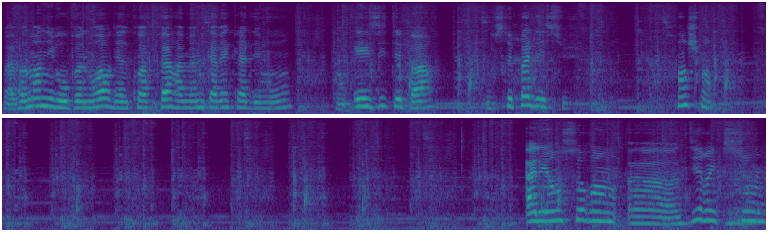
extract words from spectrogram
Bah, vraiment, niveau open world, il y a de quoi faire, hein, même qu'avec la démo. Donc, n'hésitez pas. Vous ne serez pas déçus. Franchement. Allez, on se rend euh, direction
